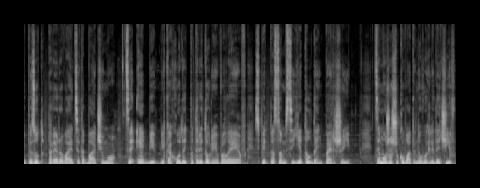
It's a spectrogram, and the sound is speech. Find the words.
епізод переривається та бачимо. Це Еббі, яка ходить по території ВЛФ з підписом Сієтл День перший. Це може шокувати нових глядачів,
